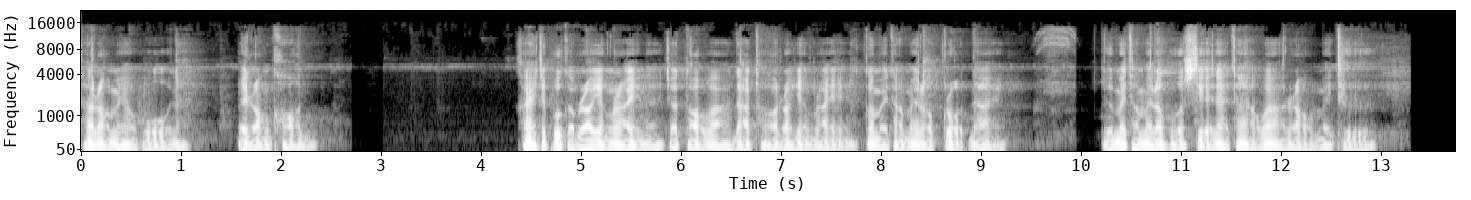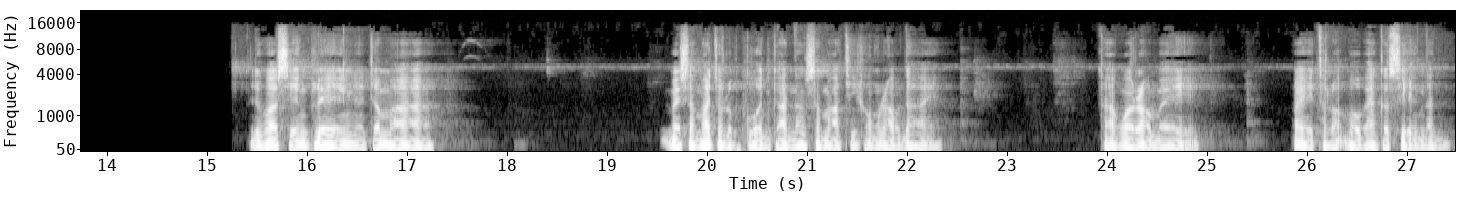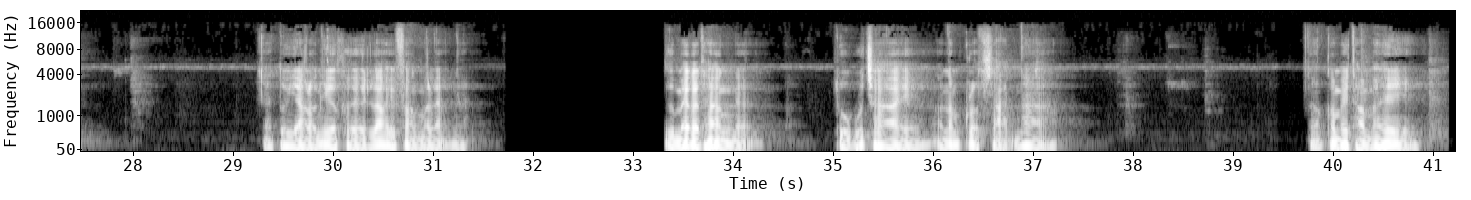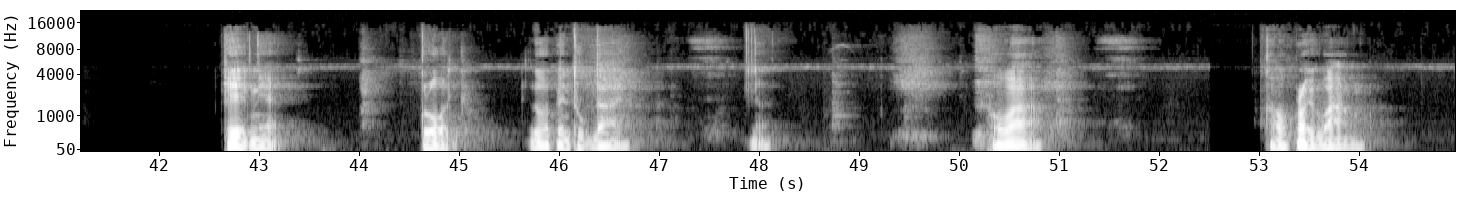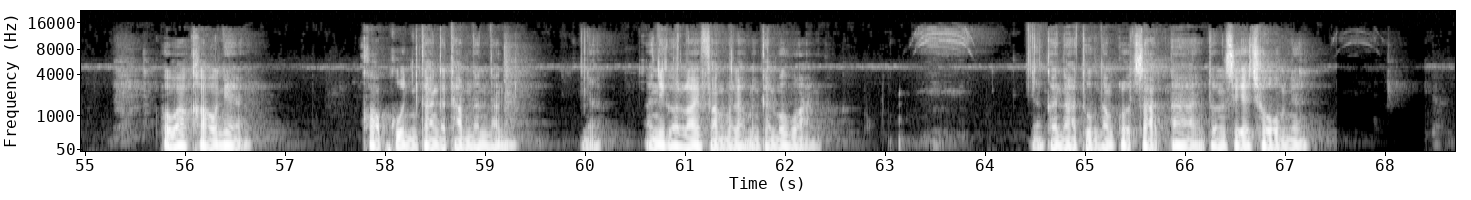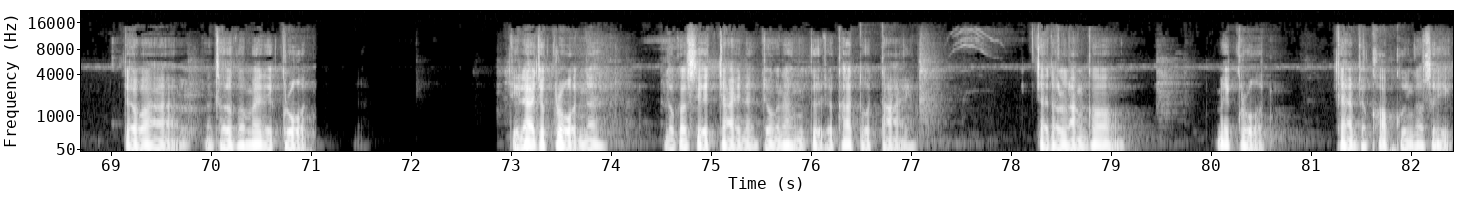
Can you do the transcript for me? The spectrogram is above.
ถ้าเราไม่เอาหูนะไปรองค้อน ใครจะพูดกับเราอย่างไรนะจะต่อว่าด่าทอเราอย่างไร ก็ไม่ทำให้เราโกรธได้ หรือไม่ทำให้เราหัวเสียได้ถ้าหากว่าเราไม่ถือ หรือว่าเสียงเพลงนี่ยจะมา ไม่สามารถจะรบกวนการนั่งสมาธิของเราได้ถ้าว่าเราไม่ไปทะเลาะเบาแวงกับเสียงนั้น ตัวอย่างเรานี่ก็เคยเล่าให้ฟังมาแล้วนะหรือแม้กระทั่งเนี่ยถูกผู้ชายเอาน้ำกรดสาดหน้า ก็ไม่ทำให้เค้กเนี่ยโกรธหรือว่าเป็นทุกข์ได้นะเพราะว่า เขาปล่อยวาง เพราะว่าเขาเนี่ยขอบคุณการกระทำนั้นๆนะอันนี้ก็ลอยฟังมาแล้วเหมือนกันเมื่อวานขนาดถูกน้ำกรดสาดหน้าจนเสียโฉมเนี่ย แต่ว่าเธอก็ไม่ได้โกรธ ทีแรกจะโกรธนะ แล้วก็เสียใจนะจนกระทั่งเกิดจะฆ่าตัวตาย แต่ตอนหลังก็ไม่โกรธ แถมจะขอบคุณเขาซะอีก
